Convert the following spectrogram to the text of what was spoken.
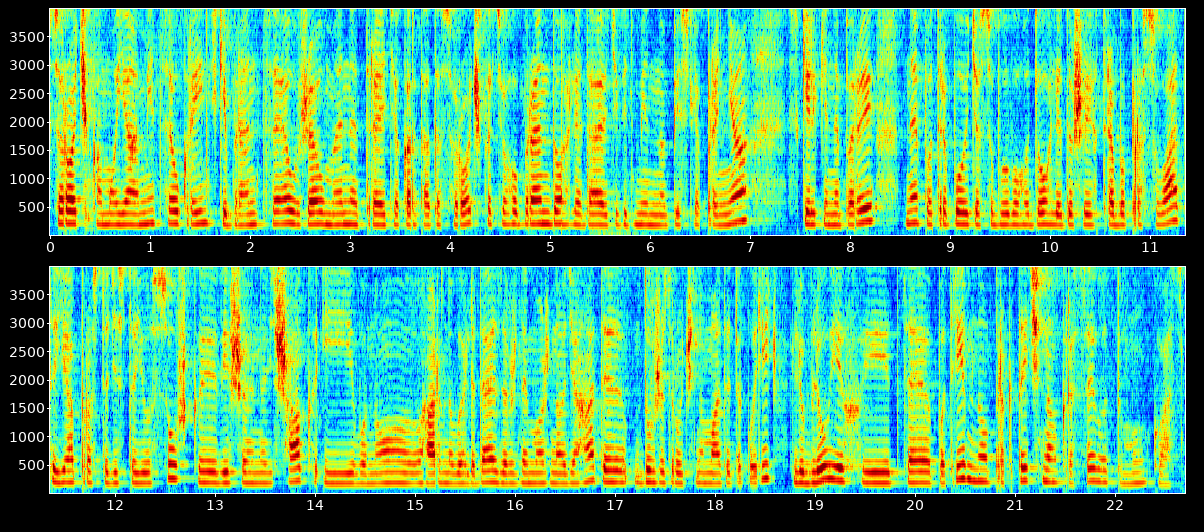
Сорочка Моямі, це український бренд. Це вже у мене третя картата сорочка цього бренду. Виглядають відмінно після прання. Скільки не пери, не потребують особливого догляду, що їх треба прасувати. Я просто дістаю сушки, вішаю на вішак, і воно гарно виглядає. Завжди можна одягати. Дуже зручно мати таку річ. Люблю їх, і це потрібно, практично, красиво, тому клас.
